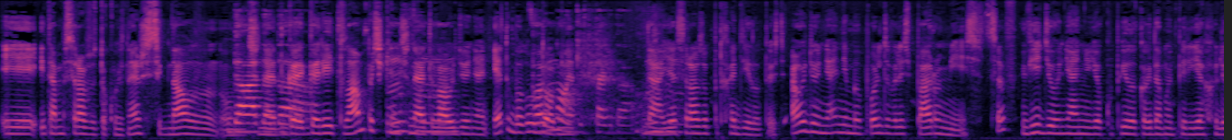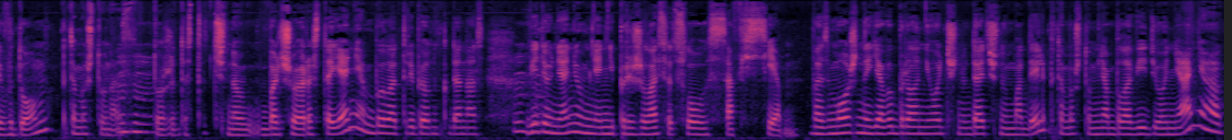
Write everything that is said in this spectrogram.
И, и там сразу такой, знаешь, сигнал да, начинает да, да. гореть лампочки, mm-hmm. начинает в аудионяне. Это было Во удобно. тогда. Да, mm-hmm. я сразу подходила. То есть аудионяни мы пользовались пару месяцев. Видео няню я купила, когда мы переехали в дом, потому что у нас угу. тоже достаточно большое расстояние было от ребенка до нас. Угу. Видео няню у меня не прижилась от слова совсем. Возможно, я выбрала не очень удачную модель, потому что у меня была видео няня,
